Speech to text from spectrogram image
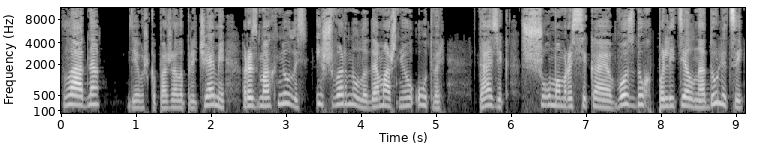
«Ладно», — девушка пожала плечами, размахнулась и швырнула домашнюю утварь. Тазик, с шумом рассекая воздух, полетел над улицей,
